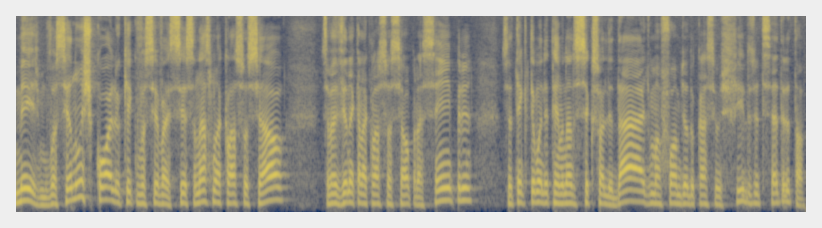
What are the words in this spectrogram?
mesmo. Você não escolhe o que, que você vai ser. Você nasce numa classe social você vai viver naquela classe social para sempre, você tem que ter uma determinada sexualidade, uma forma de educar seus filhos, etc. E tal.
